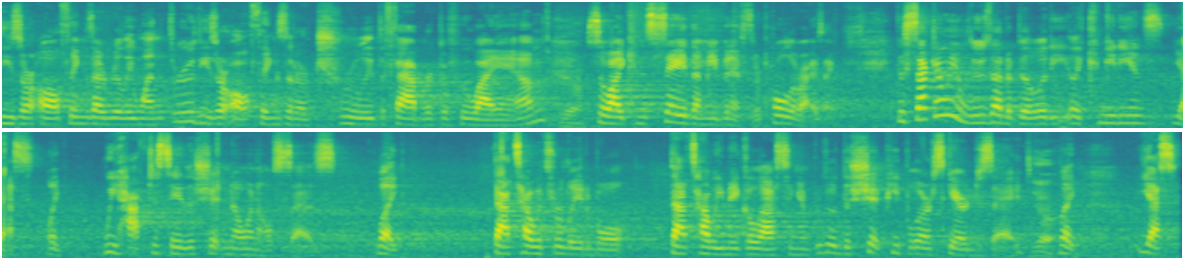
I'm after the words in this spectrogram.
These are all things I really went through. These are all things that are truly the fabric of who I am. Yeah. So I can say them even if they're polarizing. The second we lose that ability, like comedians, yes, like we have to say the shit no one else says. Like that's how it's relatable. That's how we make a lasting imprint. The shit people are scared to say. Yeah. Like, yes,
